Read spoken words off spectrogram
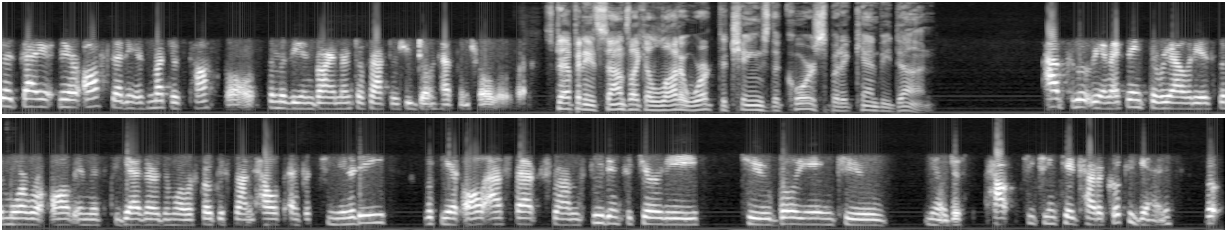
that they, they're offsetting as much as possible some of the environmental factors you don't have control over. Stephanie, it sounds like a lot of work to change the course, but it can be done. Absolutely. And I think the reality is the more we're all in this together, the more we're focused on health as a community, looking at all aspects from food insecurity to bullying to, you know, just how teaching kids how to cook again. But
